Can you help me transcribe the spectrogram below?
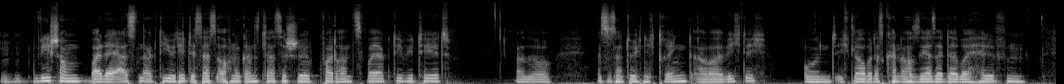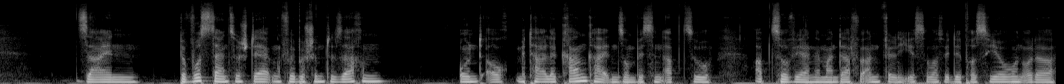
Mhm. Wie schon bei der ersten Aktivität ist das auch eine ganz klassische Quadrant 2 Aktivität. Also es ist natürlich nicht dringend, aber wichtig. Und ich glaube, das kann auch sehr, sehr dabei helfen, sein Bewusstsein zu stärken für bestimmte Sachen und auch mentale Krankheiten so ein bisschen abzu, abzuwehren, wenn man dafür anfällig ist, sowas wie Depression oder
